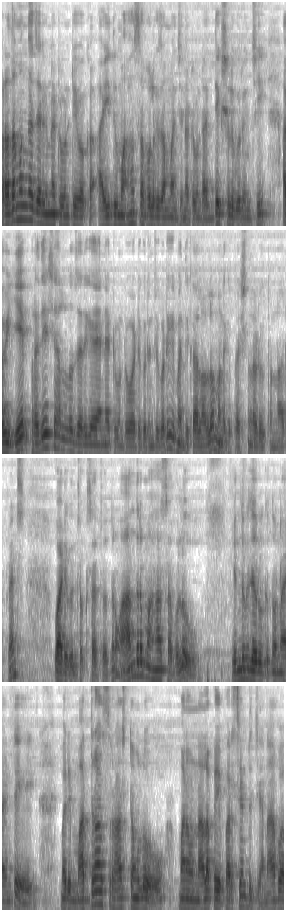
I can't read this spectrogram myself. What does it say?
ప్రథమంగా జరిగినటువంటి ఒక ఐదు మహాసభలకు సంబంధించినటువంటి అధ్యక్షుల గురించి అవి ఏ ప్రదేశాల్లో జరిగాయి అనేటువంటి వాటి గురించి కూడా ఈ మధ్యకాలంలో మనకి ప్రశ్నలు అడుగుతున్నారు ఫ్రెండ్స్. వాటి గురించి ఒకసారి చూద్దాం. ఆంధ్ర మహాసభలు ఎందుకు జరుగుతున్నాయంటే మరి మద్రాసు రాష్ట్రంలో మనం నలభై పర్సెంట్ జనాభా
